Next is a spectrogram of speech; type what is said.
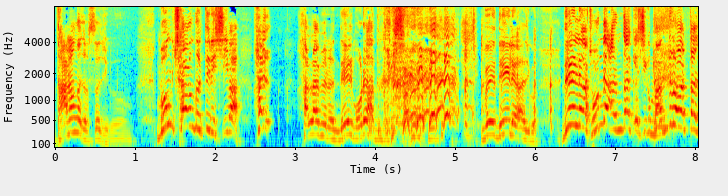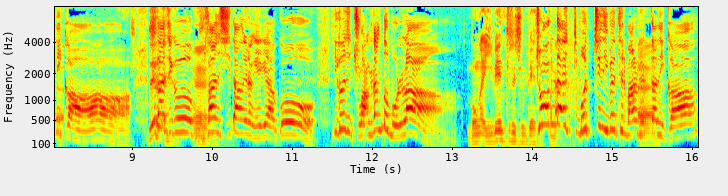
다 망가졌어 지금. 멍청한 것들이 씨발 할 하려면은 내일 모레 하든가. 왜 내일 해가지고 내일 내가 존나 아름답게 지금 만들어 왔다니까. 내가 지금 부산 시당이랑 얘기하고 이거 지금 중앙당도 몰라. 뭔가 이벤트를 준비했구나. 존나 멋진 이벤트를 네. 마련했다니까.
